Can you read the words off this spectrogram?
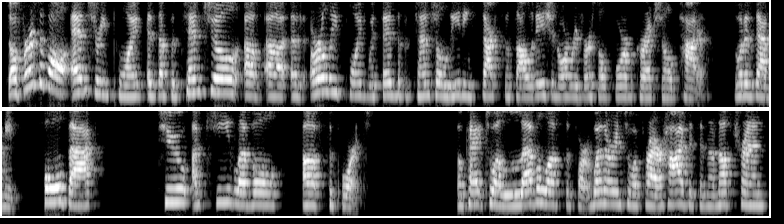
So first of all, entry point is the potential of uh, an early point within the potential leading stocks consolidation or reversal form correctional pattern. So what does that mean? Pull back to a key level of support. Okay, to a level of support, whether into a prior high if it's in an uptrend,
